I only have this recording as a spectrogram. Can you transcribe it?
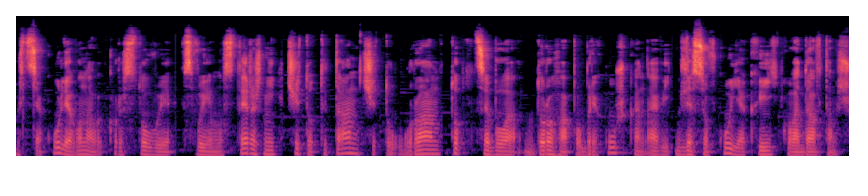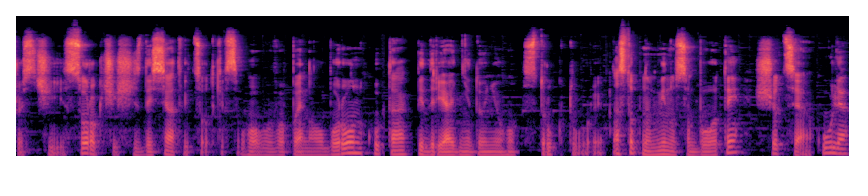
ось ця куля вона використовує в своєму стержні чи то титан, чи то уран. Тобто це була дорога побрякушка навіть для совку, який вкладав там щось чи 40 чи 60% свого ВВП на оборонку та підрядні до нього структури. Наступним мінусом було те, що ця куля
